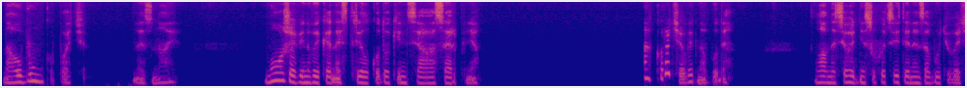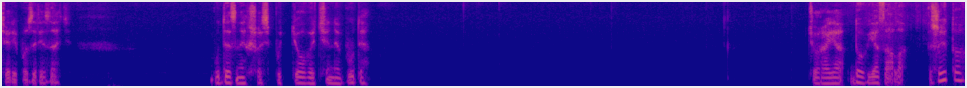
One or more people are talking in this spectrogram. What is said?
На обум копать? Не знаю. Може, він викине стрілку до кінця серпня. А, коротше, видно буде. Головне, сьогодні сухоцвіти не забудь увечері позрізати. Буде з них щось путтєве чи не буде. Вчора я дов'язала жито,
